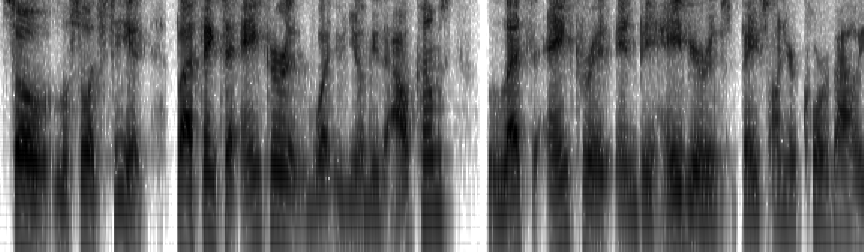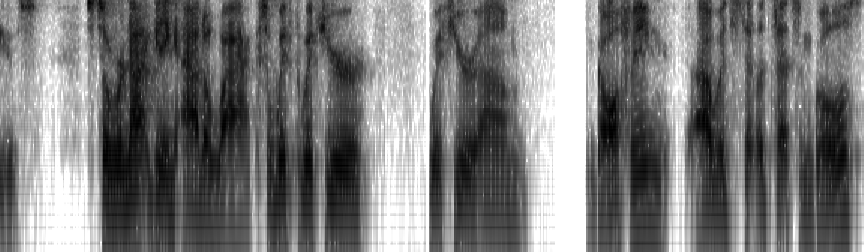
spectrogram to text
So, so let's see it. But I think to anchor what you know these outcomes, let's anchor it in behaviors based on your core values. So we're not getting out of whack. So with with your with your um, golfing, I would set let's set some goals,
